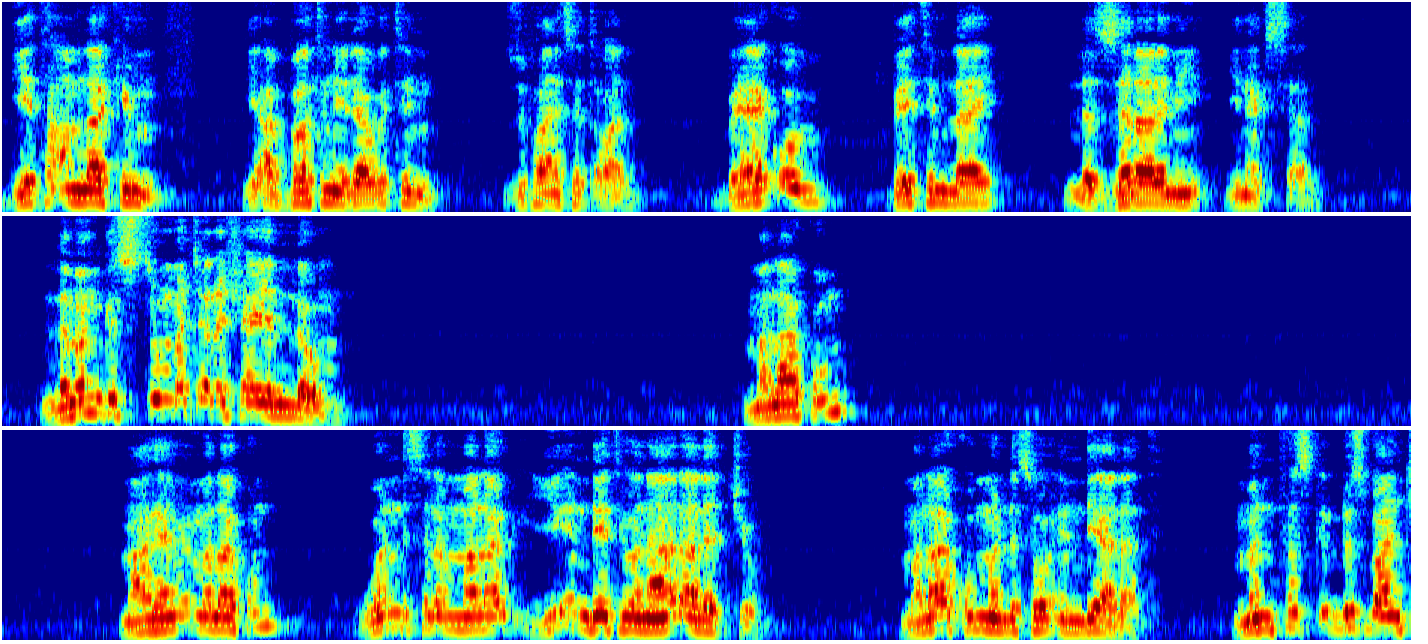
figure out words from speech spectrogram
ጌታ አምላክም የአባቱን የዳዊትን ዙፋን ይሰጠዋል፣ በያዕቆብ ቤትም ላይ ለዘላለም ይነግሣል፣ ለመንግስቱም መጨረሻ የለውም። መልአኩም ማርያምም መልአኩን ወንድ ስለማላውቅ ይህ እንዴት ይሆናል አለችው። መልአኩም መልሶ እንዲህ አላት፣ መንፈስ ቅዱስ በአንቺ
